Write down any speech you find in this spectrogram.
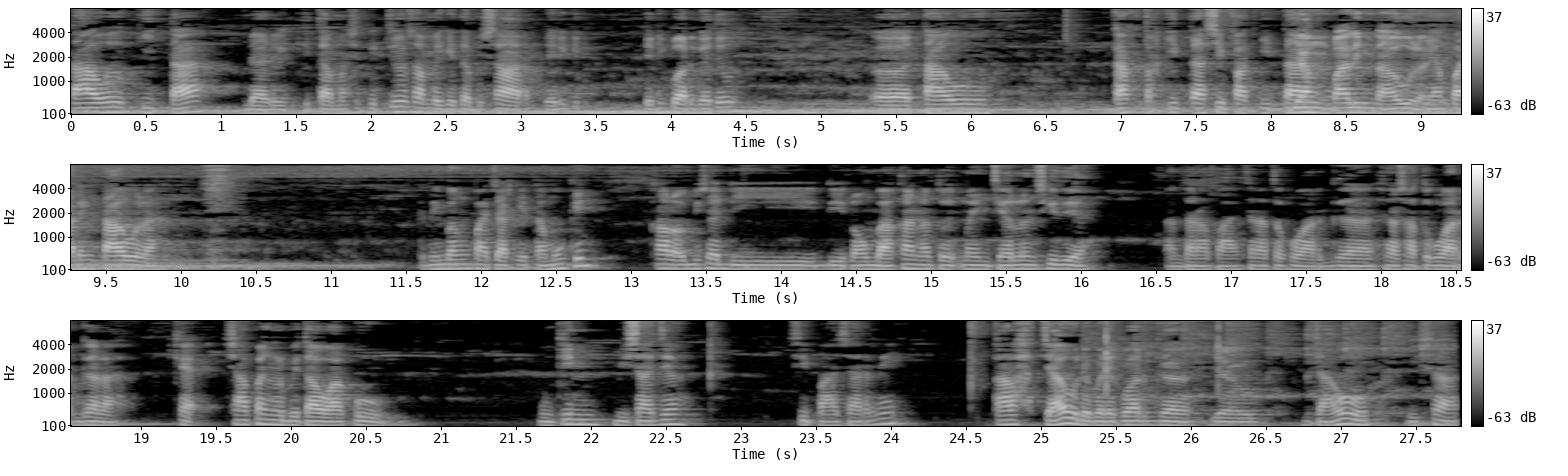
tahu kita dari kita masih kecil sampai kita besar. Jadi jadi keluarga itu eh, tahu karakter kita sifat kita. Yang paling tahu lah. yang paling tahu lah ketimbang pacar kita. Mungkin kalau bisa di dilombakan atau main challenge gitu ya antara pacar atau keluarga salah satu keluarga lah. Kayak siapa yang lebih tahu aku? Mungkin bisa aja si pacar ini kalah jauh daripada keluarga. Jauh. jauh bisa.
